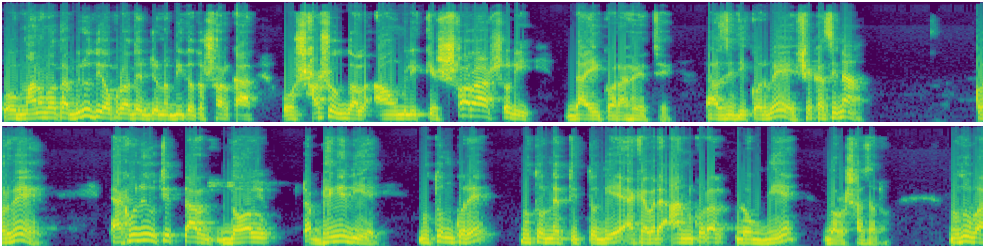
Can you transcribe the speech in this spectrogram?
ও মানবতা বিরোধী অপরাধের জন্য বিগত সরকার ও শাসক দল আওয়ামী লীগকে সরাসরি দায়ী করা হয়েছে। রাজনীতি করবে শেখ হাসিনা? করবে? এখনই উচিত তার দলটা ভেঙে দিয়ে নতুন করে নতুন নেতৃত্ব দিয়ে একেবারে আন করা লোক দিয়ে দল সাজানো নতুবা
